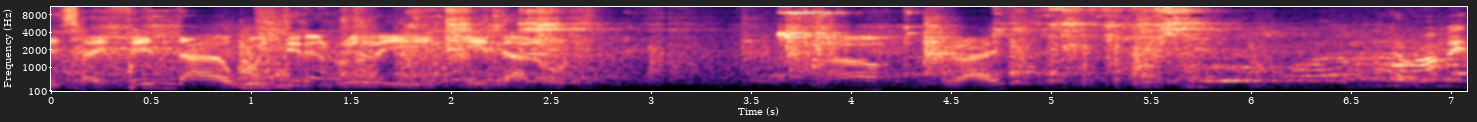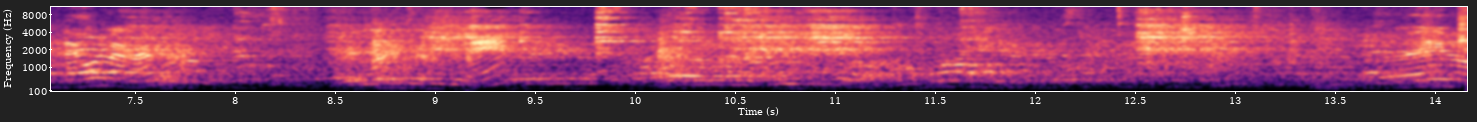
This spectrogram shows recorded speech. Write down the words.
And guys, I think that we didn't really eat a lot. No. Right? Tomame, traigo la gamba. ¿Eh? Bueno.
